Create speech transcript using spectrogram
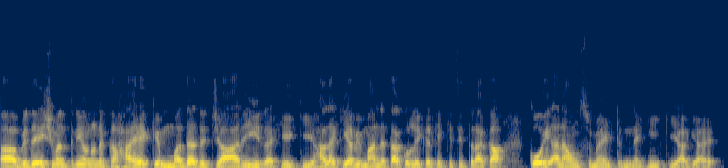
विदेश मंत्री हैं, उन्होंने कहा है कि मदद जारी रहेगी। हालाँकि अभी मान्यता को लेकर के किसी तरह का कोई अनाउंसमेंट नहीं किया गया है।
